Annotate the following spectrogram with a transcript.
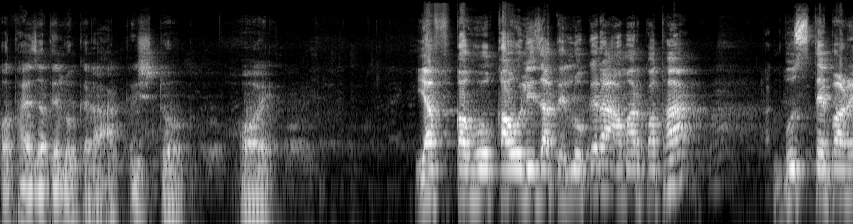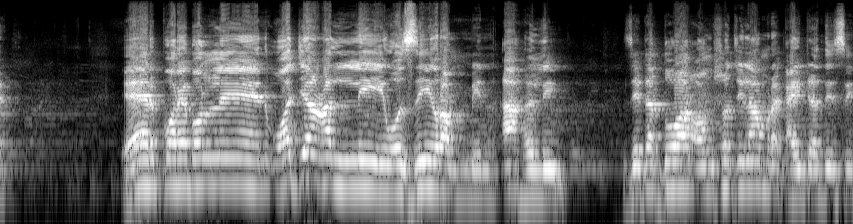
কথায় যাতে লোকেরা আকৃষ্ট হয়। ইয়াফকাহু কাউলি যাতে লোকেরা আমার কথা বুঝতে পারে। এরপরে বললেন ওয়াজআল্লি ওয়াজিরাম মিন আহলি। যেটা দোয়ার অংশ ছিল, আমরা কাইটা দিছি।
